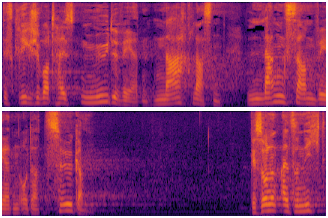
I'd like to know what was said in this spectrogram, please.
das griechische Wort heißt müde werden, nachlassen, langsam werden oder zögern. Wir sollen also nicht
